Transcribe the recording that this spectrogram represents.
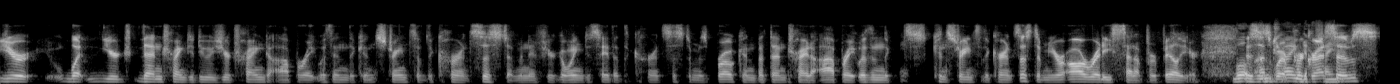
you're what you're then trying to do is you're trying to operate within the constraints of the current system and if you're going to say that the current system is broken but then try to operate within the constraints of the current system you're already set up for failure Well, this is I'm where to find- progressives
